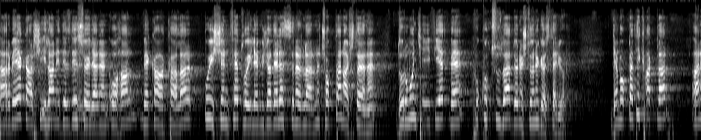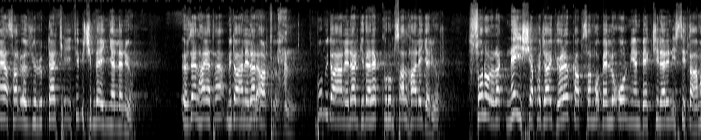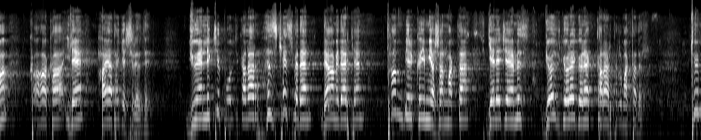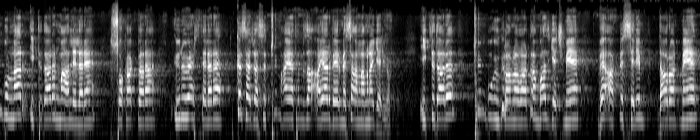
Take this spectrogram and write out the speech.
darbeye karşı ilan edildiği söylenen OHAL ve KHK'lar bu işin FETÖ ile mücadele sınırlarını çoktan aştığını, durumun keyfiyet ve hukuksuzluğa dönüştüğünü gösteriyor. Demokratik haklar, anayasal özgürlükler keyfi biçimde engelleniyor. Özel hayata müdahaleler artıyor. Bu müdahaleler giderek kurumsal hale geliyor. Son olarak ne iş yapacağı görev kapsamı belli olmayan bekçilerin istihdamı KHK ile hayata geçirildi. Güvenlikçi politikalar hız kesmeden devam ederken tam bir kıyım yaşanmakta, geleceğimiz göz göre göre karartılmaktadır. Tüm bunlar iktidarın mahallelere, sokaklara, üniversitelere, kısacası tüm hayatımıza ayar vermesi anlamına geliyor. İktidarı tüm bu uygulamalardan vazgeçmeye ve aklı selim davranmaya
